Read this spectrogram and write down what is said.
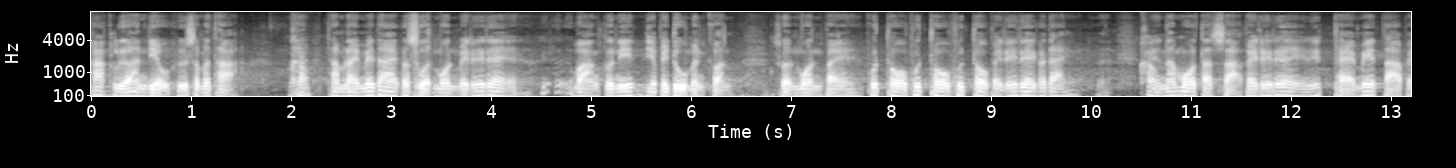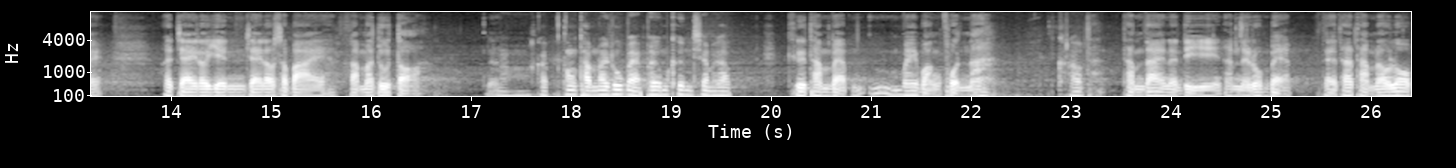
พักเหลืออันเดียวคือสมถะนะครับ ทำอะไรไม่ได้ก็สวดมนต์ไปเรื่อยๆวางตัวนี้อย่าไปดูมันก่อน สวดมนต์ไปพุทโธ พุทโธ พุทโธไปเรื่อยๆก็ได้นะครับนะโมตัสสะไปเรื่อยๆหรือแผ่เมตตาไปพอใจเราเย็นใจเราสบายกลับมาดูต่ออ๋อครับต้องทำในรูปแบบเพิ่มขึ้นใช่ไหมครับ คือทำแบบไม่หวังผลนะครับทำได้นะดีทำในรูปแบบ แต่ถ้าทำแล้วโลภ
